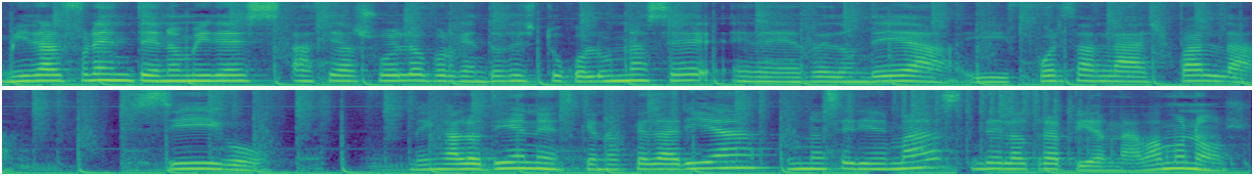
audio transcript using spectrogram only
Mira al frente, no mires hacia el suelo porque entonces tu columna se eh, redondea y fuerzas la espalda. Sigo, Venga, lo tienes, que nos quedaría una serie más de la otra pierna. Vámonos.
